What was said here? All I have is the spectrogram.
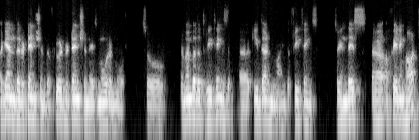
again the retention the fluid retention is more and more so remember the three things uh, keep that in mind the three things so in this uh, a failing heart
